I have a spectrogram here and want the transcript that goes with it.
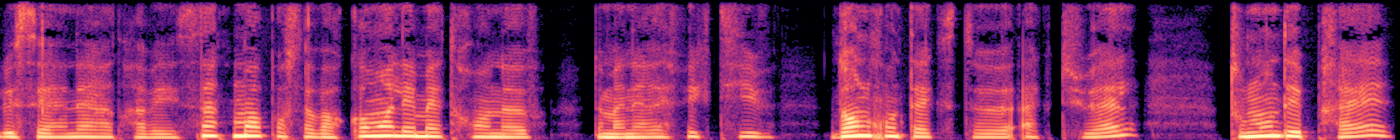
Le CNR a travaillé cinq mois pour savoir comment les mettre en œuvre de manière effective dans le contexte actuel. Tout le monde est prêt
